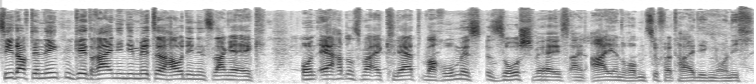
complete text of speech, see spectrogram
Zieht auf den linken, geht rein in die Mitte, haut ihn ins lange Eck. Und er hat uns mal erklärt, warum es so schwer ist, einen Arjen Robben zu verteidigen. Und ich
